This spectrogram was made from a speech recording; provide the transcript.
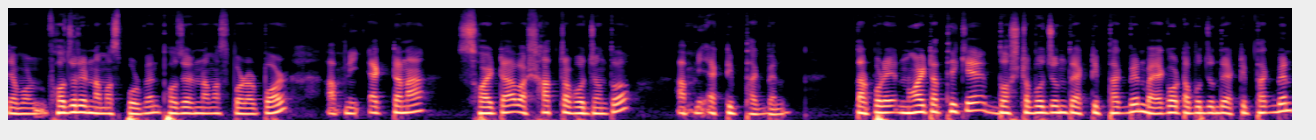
যেমন ফজরের নামাজ পড়বেন, ফজরের নামাজ পড়ার পর আপনি একটানা ছয়টা বা সাতটা পর্যন্ত আপনি অ্যাক্টিভ থাকবেন। তারপরে নয়টা থেকে দশটা পর্যন্ত অ্যাক্টিভ থাকবেন বা এগারোটা পর্যন্ত অ্যাক্টিভ থাকবেন।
